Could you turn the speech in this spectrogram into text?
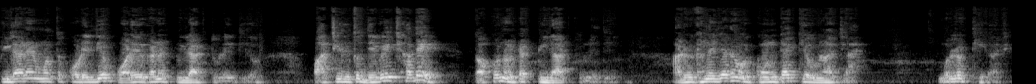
পিলারের মতো করে দিও, পরে ওইখানে পিলার তুলে দিও। পাঁচিল তো দেবেই ছাদে, তখন ওইটা পিলার তুলে দিও। আর ওইখানে যেন ওই কোণটায় কেউ না যায়। বলল, ঠিক আছে।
